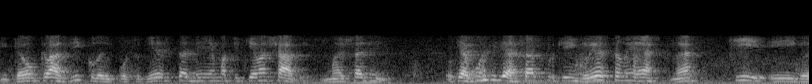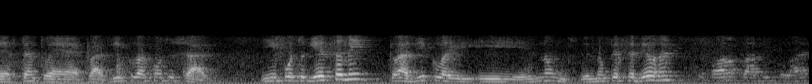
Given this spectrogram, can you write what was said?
Então, clavícula em português também é uma pequena chave, uma chavinha. O que é muito engraçado porque em inglês também é, né? Que em inglês tanto é clavícula quanto chave. E em português também, clavícula e, e ele, não, ele não percebeu, né? Você fala clavicular.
